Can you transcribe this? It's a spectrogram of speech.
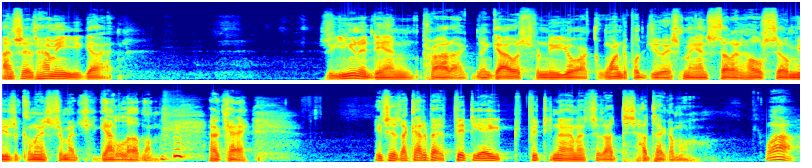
I said, How many you got? A Uniden product. The guy was from New York, a wonderful Jewish man selling wholesale musical instruments. You gotta love him. okay. He says, I got about 58, 59. I said, I'll, t- I'll take them all. Wow.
